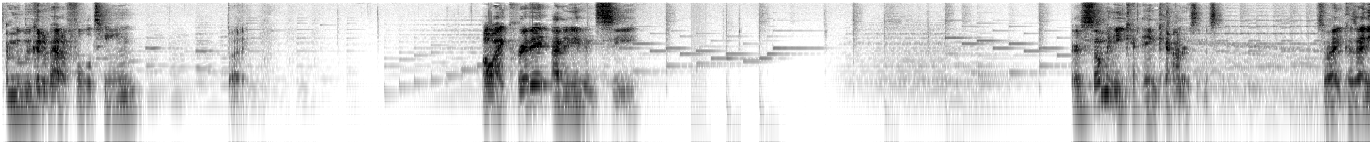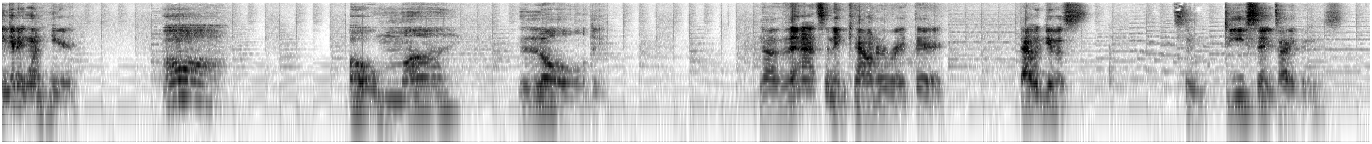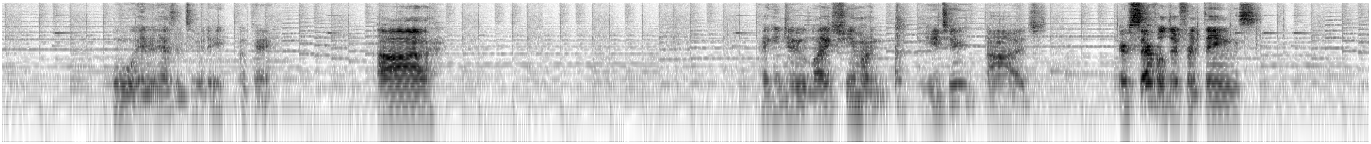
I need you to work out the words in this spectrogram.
I mean, we could have had a full team, but. Oh, I crit it? I didn't even see. There's so many encounters in this game. So, right, because I didn't get one here. Oh! Oh my lord. Now that's an encounter right there. That would give us some decent typings. Ooh, and it has Intimidate. Okay. Uh... I can do live stream on YouTube? Uh, there's several different things.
